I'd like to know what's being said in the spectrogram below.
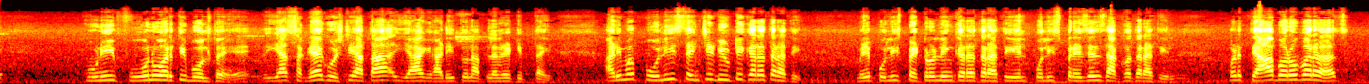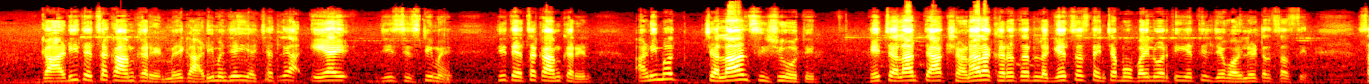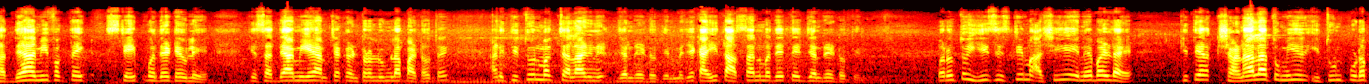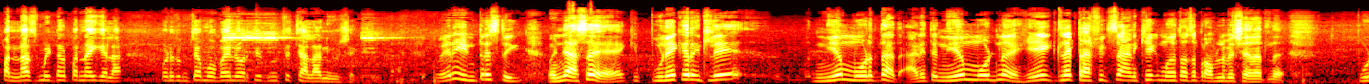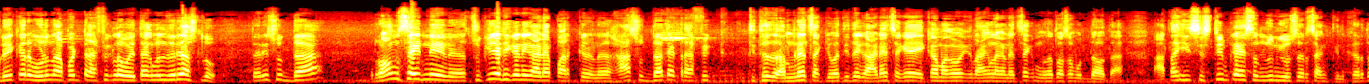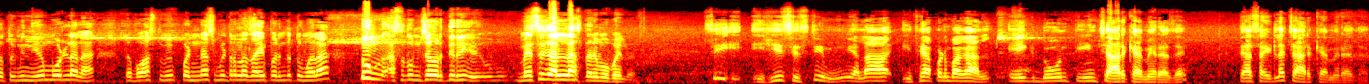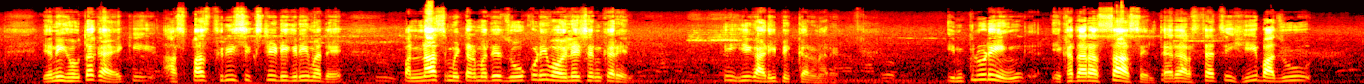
कुणी फोनवरती बोलतंय या सगळ्या गोष्टी आता या गाडीतून आपल्याला टिपता येईल. आणि मग पोलीस त्यांची ड्युटी करत राहतील. म्हणजे पोलीस पेट्रोलिंग करत राहतील पोलीस प्रेझेन्स दाखवत राहतील. पण त्याबरोबरच गाडी त्याचं काम करेल. म्हणजे गाडी म्हणजे याच्यातली ए आय जी सिस्टीम आहे ती त्याचं काम करेल. आणि मग चलान्स इश्यू होतील. हे चलान त्या क्षणाला खरं तर लगेचच त्यांच्या मोबाईलवरती येतील जे व्हायोलेटर्स असतील. सध्या आम्ही फक्त एक स्टेपमध्ये ठेवले की सध्या आम्ही हे आमच्या कंट्रोल रूमला पाठवतो आहे आणि तिथून मग चलान जनरेट होतील. म्हणजे काही तासांमध्ये ते जनरेट होतील. परंतु ही सिस्टीम अशी एनेबल्ड आहे की त्या क्षणाला तुम्ही इथून पुढं पन्नास मीटर पण नाही गेला पण तुमच्या मोबाईलवरती तुमचं चलान येऊ शकेल. व्हेरी इंटरेस्टिंग म्हणजे असं आहे की पुणेकर इथले नियम मोडतात आणि ते नियम मोडणं हे इथल्या ट्रॅफिकचं आणखी एक महत्त्वाचा प्रॉब्लेम आहे शहरातलं. पुणेकर म्हणून आपण ट्रॅफिकला वैतागलो जरी असलो तरीसुद्धा रॉंग साईडने येणं चुकीच्या ठिकाणी गाड्या पार्क करणं हा सुद्धा त्या ट्रॅफिक तिथं जमण्याचा किंवा तिथे गाड्या सगळ्या एकामागोमाग रांग लागण्याचा एक महत्त्वाचा मुद्दा होता. आता ही सिस्टीम काय समजून घेऊ सर सांगतील. खरं तर तुम्ही नियम मोडला ना तर बॉस तुम्ही पन्नास मीटरला जाईपर्यंत तुम्हाला टुंग असं तुमच्यावरती मेसेज आलेला असणार आहे मोबाईलवर सी ही सिस्टीम याला इथे आपण बघाल एक दोन तीन चार कॅमेराज आहेत. त्या साईडला चार कॅमेराज आहेत. यांनी होतं काय की आसपास थ्री सिक्स्टी डिग्रीमध्ये पन्नास मीटरमध्ये जो कोणी व्हायोलेशन करेल ती ही गाडी पिक करणार आहे. इन्क्लुडिंग एखादा रस्ता असेल त्या रस्त्याची ही बाजू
